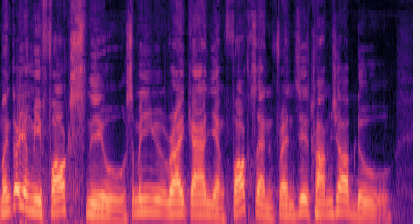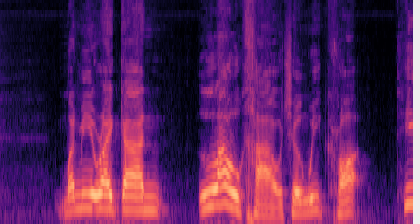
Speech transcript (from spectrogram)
มันก็ยังมี Fox News มันมีรายการอย่าง Fox and Friends ที่ทรัมป์ชอบดู มันมีรายการเล่าข่าวเชิงวิเคราะห์ที่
